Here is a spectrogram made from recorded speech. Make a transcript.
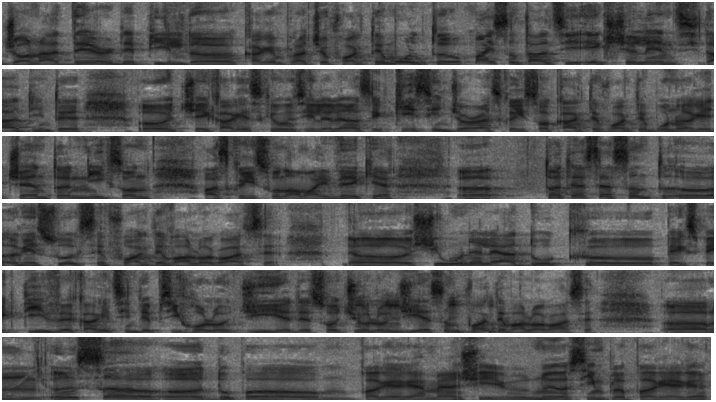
John Adair, de pildă, care îmi place foarte mult. Mai sunt alții excelenți, da? dintre uh, cei care scriu în zilele noastre. Kissinger a scris o carte foarte bună recentă, Nixon a scris una mai veche. Uh, toate astea sunt uh, resurse foarte valoroase uh, și unele aduc uh, perspective care țin de psihologie, de sociologie, uh-huh. sunt uh-huh. foarte valoroase. Uh, însă, uh, după părerea mea, și nu e o simplă părere,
